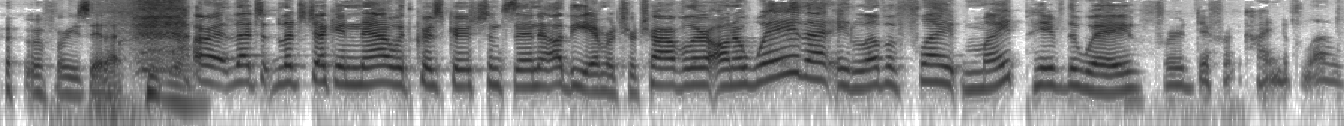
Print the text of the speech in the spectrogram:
before you say that. All right, let's let's check in now with Chris Christensen, uh, the amateur traveler, on a way that a love of flight might pave the way for a different kind of love.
